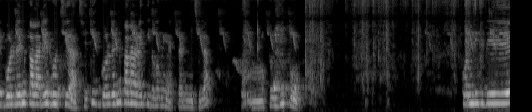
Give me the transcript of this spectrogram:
গোল্ডেন কালারের হচ্ছে আছে। ঠিক গোল্ডেন কালারের কীরকমই একটা নিয়েছিলাম। তো দুটো। কোন দিক দিয়ে?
